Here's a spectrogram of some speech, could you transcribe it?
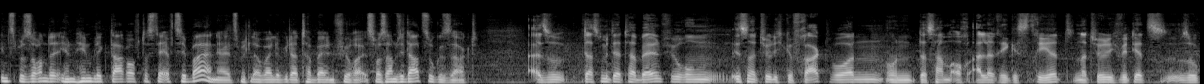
insbesondere im Hinblick darauf, dass der FC Bayern ja jetzt mittlerweile wieder Tabellenführer ist. Was haben Sie dazu gesagt? Also das mit der Tabellenführung ist natürlich gefragt worden und das haben auch alle registriert. Natürlich wird jetzt so,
